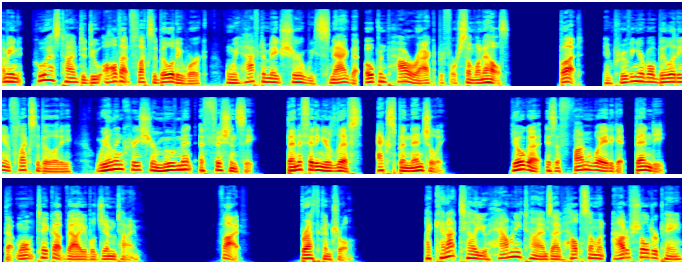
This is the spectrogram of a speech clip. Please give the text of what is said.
I mean, who has time to do all that flexibility work when we have to make sure we snag that open power rack before someone else? But improving your mobility and flexibility will increase your movement efficiency, benefiting your lifts exponentially. Yoga is a fun way to get bendy that won't take up valuable gym time. 5. Breath control. I cannot tell you how many times I've helped someone out of shoulder pain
